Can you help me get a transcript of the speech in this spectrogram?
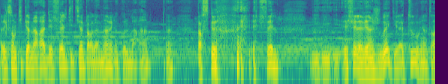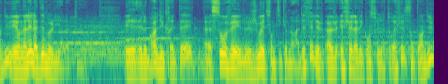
avec son petit camarade Eiffel qui tient par la main avec un col marin, hein, parce que Eiffel, Eiffel avait un jouet qui est la tour, bien entendu, et on allait la démolir, la tour. Et, le brave du Crétet a sauvé le jouet de son petit camarade Eiffel. Eiffel avait construit la tour Eiffel, c'est entendu,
